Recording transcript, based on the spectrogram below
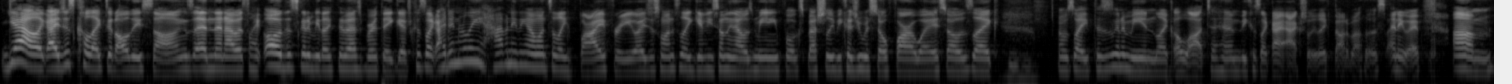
yeah, like I just collected all these songs, and then I was like, oh, this is gonna be like the best birthday gift, because like I didn't really have anything I wanted to like buy for you. I just wanted to like give you something that was meaningful, especially because you were so far away. So I was like, I was like, this is gonna mean like a lot to him because like I actually like thought about this. Anyway, um,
